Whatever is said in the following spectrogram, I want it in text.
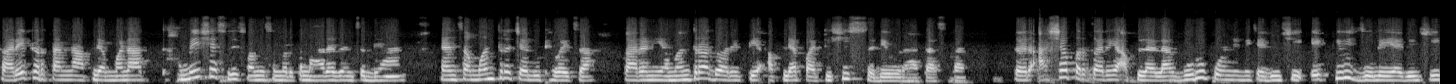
कार्य करताना आपल्या मनात हमेशा श्री स्वामी समर्थ महाराजांचं ध्यान त्यांचा मंत्र चालू ठेवायचा. कारण या मंत्राद्वारे ते आपल्या पाठीशी सदैव राहत असतात. तर अशा प्रकारे आपल्याला गुरु पौर्णिमेच्या दिवशी एकवीस जुलै या दिवशी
